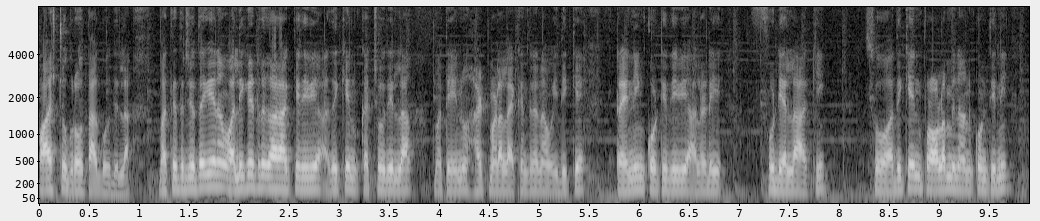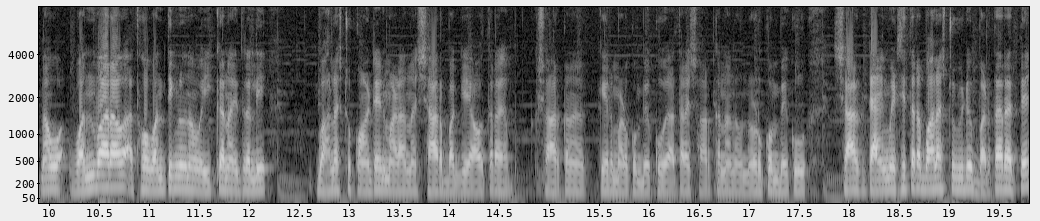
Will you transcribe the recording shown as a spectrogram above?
ಫಾಸ್ಟು ಗ್ರೋತ್ ಆಗೋದಿಲ್ಲ. ಮತ್ತು ಇದ್ರ ಜೊತೆಗೆ ನಾವು ಅಲಿಗೇಟರ್ಗಳು ಹಾಕಿದ್ದೀವಿ ಅದಕ್ಕೇನು ಕಚ್ಚೋದಿಲ್ಲ, ಮತ್ತು ಏನು ಹರ್ಟ್ ಮಾಡಲ್ಲ. ಯಾಕೆಂದರೆ ನಾವು ಇದಕ್ಕೆ ಟ್ರೈನಿಂಗ್ ಕೊಟ್ಟಿದ್ದೀವಿ ಆಲ್ರೆಡಿ ಫುಡ್ ಎಲ್ಲ ಹಾಕಿ. ಸೊ ಅದಕ್ಕೇನು ಪ್ರಾಬ್ಲಮ್ ಇಲ್ಲ ಅಂದ್ಕೊತೀನಿ ನಾವು ಒಂದು ವಾರ ಅಥವಾ ಒಂದು ತಿಂಗಳು ನಾವು ಈಕನ ಇದರಲ್ಲಿ ಬಹಳಷ್ಟು ಕಾಂಟೆಂಟ್ ಮಾಡೋಣ ಶಾರ್ಕ್ ಬಗ್ಗೆ ಯಾವ ಥರ ಶಾರ್ಕನ್ನ ಕೇರ್ ಮಾಡ್ಕೊಬೇಕು, ಯಾವ ಥರ ಶಾರ್ಕನ್ನು ನಾವು ನೋಡ್ಕೊಬೇಕು ಶಾರ್ಕ್ ಟ್ಯಾಂಕ್ ಮೇಟ್ಸ್ ಈ ಥರ ಬಹಳಷ್ಟು ವೀಡಿಯೋ ಬರ್ತಾ ಇರುತ್ತೆ.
